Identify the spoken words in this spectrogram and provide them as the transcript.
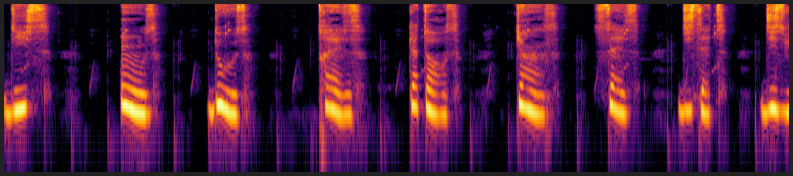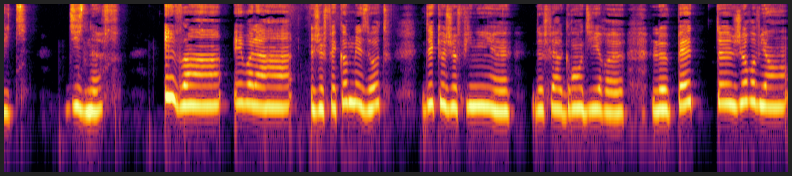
10, 11, 12, 13, 14, 15, 16, 17, 18, 19 et 20. Et voilà, je fais comme les autres. Dès que je finis euh, de faire grandir euh, le pet, je reviens.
